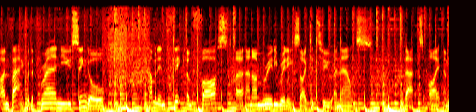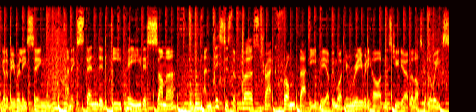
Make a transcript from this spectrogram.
I'm back with a brand new single coming in thick and fast. Uh, and I'm really, really excited to announce that I am going to be releasing an extended EP this summer. And this is the first track from that EP. I've been working really, really hard in the studio over the last couple of weeks.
